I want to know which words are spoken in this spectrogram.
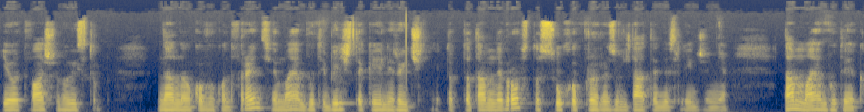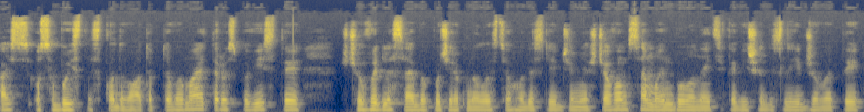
І от ваш виступ на наукову конференцію має бути більш такий ліричний. Тобто там не просто сухо про результати дослідження, там має бути якась особиста складова. Тобто ви маєте розповісти, що ви для себе почерпнули з цього дослідження, що вам самим було найцікавіше досліджувати,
